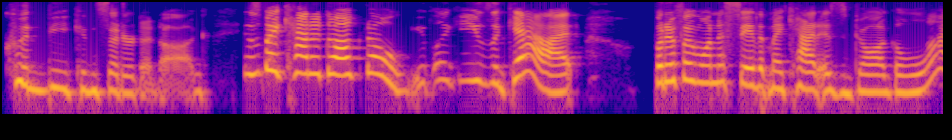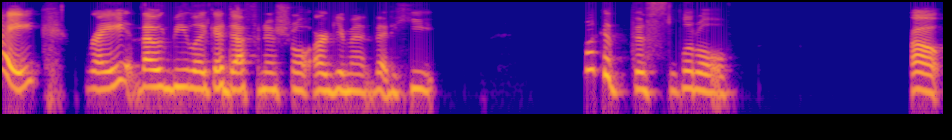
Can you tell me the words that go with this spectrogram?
could be considered a dog. Is my cat a dog? No, like he's a cat. But if I want to say that my cat is dog like, right, that would be like a definitional argument that he. Look at this little. Oh,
